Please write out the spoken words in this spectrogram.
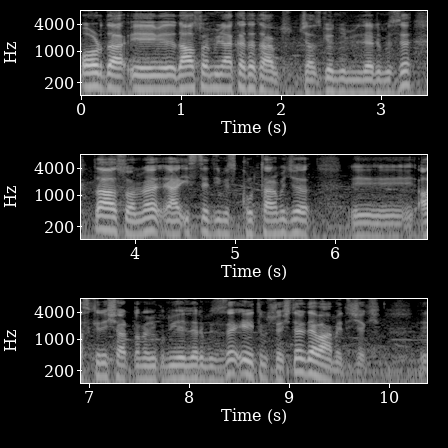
Orada e, daha sonra mülakata tabi tutacağız gönüllülerimizi. Daha sonra yani istediğimiz kurtarmacı e, askeri şartlarına uygun üyelerimizle eğitim süreçleri devam edecek. E,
